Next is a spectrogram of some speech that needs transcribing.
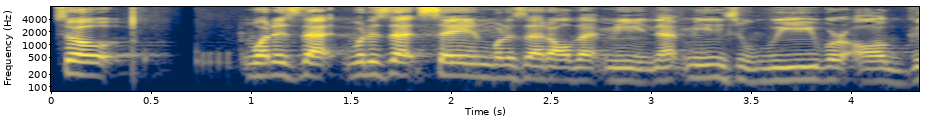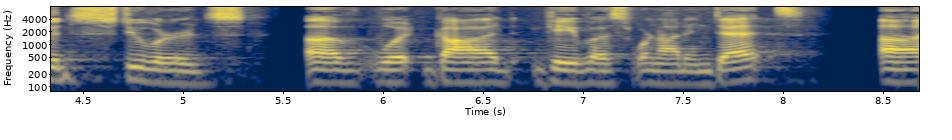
So, what, is that, what does that say and what does that all that mean? That means we were all good stewards of what God gave us. We're not in debt. Uh,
